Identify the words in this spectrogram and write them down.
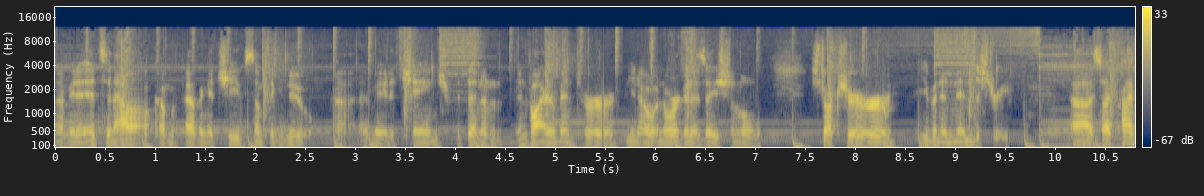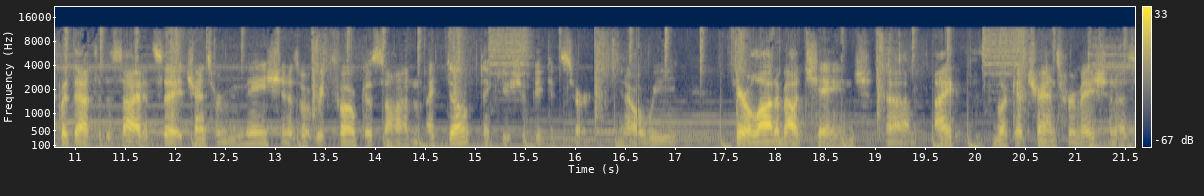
I mean, it's an outcome of having achieved something new uh, and made a change within an environment or, you know, an organizational structure or even an industry. Uh, so I'd probably put that to the side and say transformation is what we focus on. I don't think you should be concerned. You know, we hear a lot about change. Um, I look at transformation as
